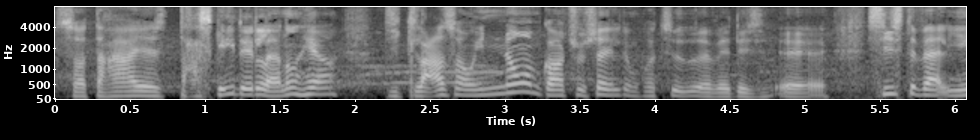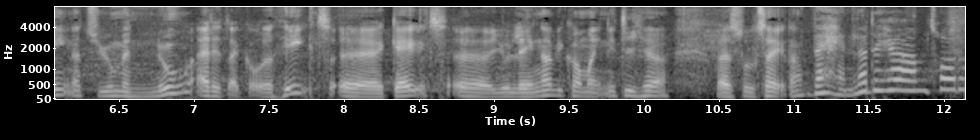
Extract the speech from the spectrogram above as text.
Så der er, øh, der er sket et eller andet her. De klarede sig jo enormt godt, Socialdemokratiet, øh, ved det øh, sidste valg i 21, men nu er det da gået helt øh, galt, øh, jo længere vi kommer ind i de her resultater. Hvad handler det her om, tror du?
